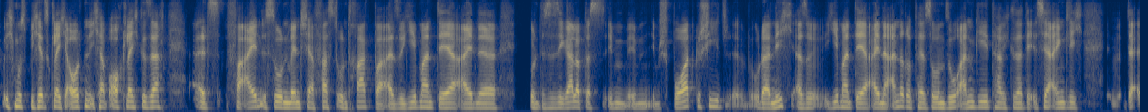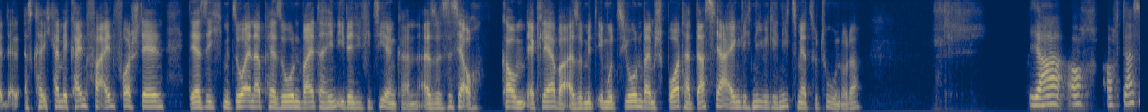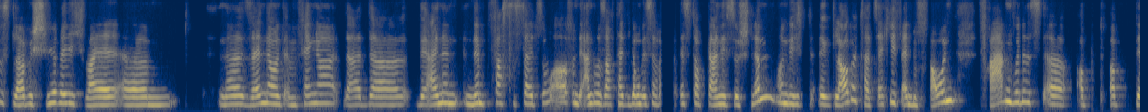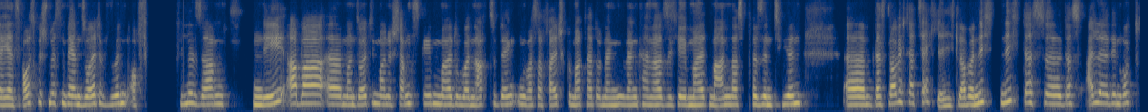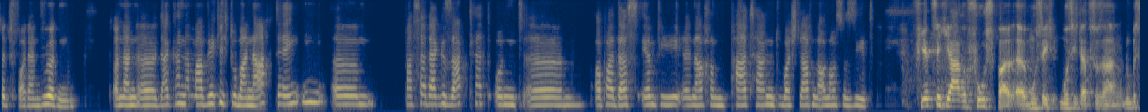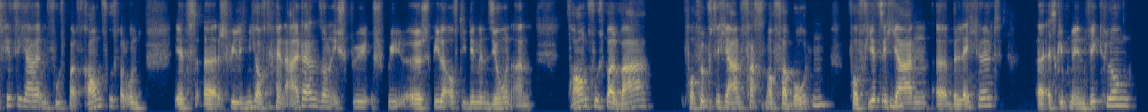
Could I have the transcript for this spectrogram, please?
ich muss mich jetzt gleich outen. Ich habe auch gleich gesagt, als Verein ist so ein Mensch ja fast untragbar. Also jemand, der eine und es ist egal, ob das im, im, im Sport geschieht äh, oder nicht. Also jemand, der eine andere Person so angeht, habe ich gesagt, der ist ja eigentlich, kann, ich kann mir keinen Verein vorstellen, der sich mit so einer Person weiterhin identifizieren kann. Also es ist ja auch kaum erklärbar. Also mit Emotionen beim Sport hat das ja eigentlich nie wirklich nichts mehr zu tun, oder? Ja, auch, auch das ist, glaube ich, schwierig, weil ähm, ne, Sender und Empfänger, da, da, der eine nimmt fast es halt so auf und der andere sagt halt ist, ist doch gar nicht so schlimm. Und ich äh, glaube tatsächlich, wenn du Frauen fragen würdest, äh, ob, ob der jetzt rausgeschmissen werden sollte, würden auch viele sagen, nee, aber äh, man sollte ihm mal eine Chance geben, mal drüber nachzudenken, was er falsch gemacht hat und dann, dann kann er sich eben halt mal anders präsentieren. Ähm, das glaube ich tatsächlich. Ich glaube nicht, nicht dass, äh, dass alle den Rücktritt fordern würden, sondern äh, da kann er mal wirklich drüber nachdenken, ähm, was er da gesagt hat und ähm, ob er das irgendwie nach ein paar Tagen drüber schlafen auch noch so sieht. 40 Jahre Fußball, äh, muss, ich, muss ich dazu sagen. Du bist 40 Jahre im Fußball, Frauenfußball und jetzt äh, spiele ich nicht auf dein Alter an, sondern ich spiel, spiel, äh, spiele auf die Dimension an. Frauenfußball war vor 50 Jahren fast noch verboten, vor 40 mhm. Jahren äh, belächelt. Äh, es gibt eine Entwicklung.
